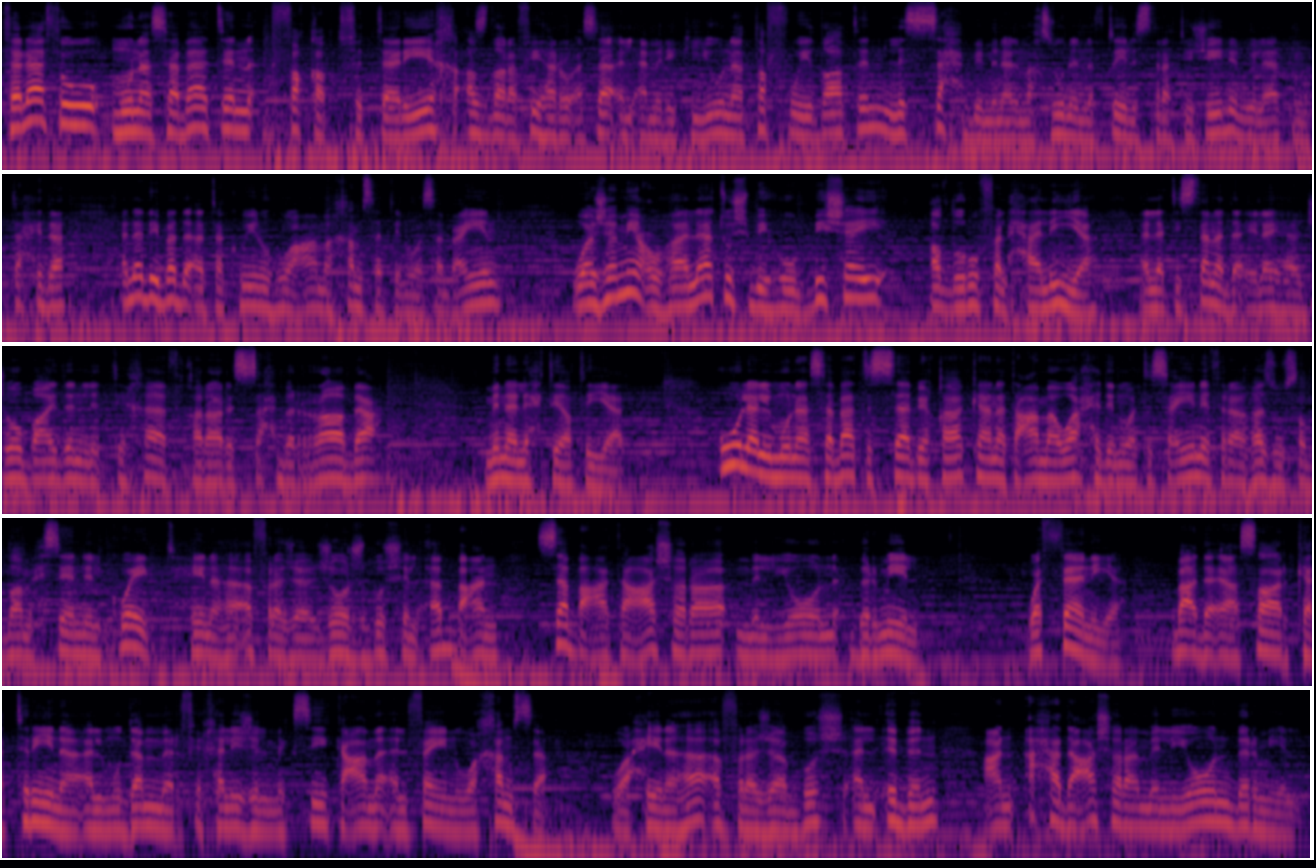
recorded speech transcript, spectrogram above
ثلاث مناسبات فقط في التاريخ أصدر فيها الرؤساء الأمريكيون تفويضات للسحب من المخزون النفطي الاستراتيجي للولايات المتحدة الذي بدأ تكوينه عام 75 وجميعها لا تشبه بشيء الظروف الحالية التي استند إليها جو بايدن لاتخاذ قرار السحب الرابع من الاحتياطيات. أولى المناسبات السابقة كانت عام 91 إثر غزو صدام حسين للكويت حينها أفرج جورج بوش الأب عن 17 مليون برميل. والثانية بعد إعصار كاترينا المدمر في خليج المكسيك عام 2005 وحينها أفرج بوش الإبن عن 11 مليون برميل.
